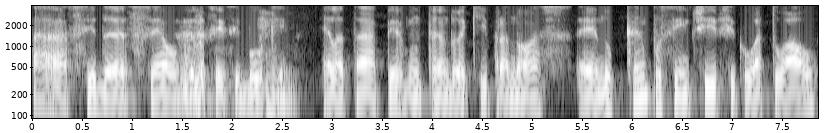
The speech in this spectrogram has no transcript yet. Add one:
A Cida Cel, pelo Facebook, ela está perguntando aqui para nós, é, no campo científico atual,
